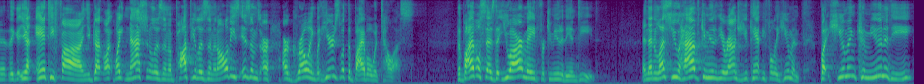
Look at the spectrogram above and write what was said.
Uh, you got Antifa and you've got white nationalism and populism, and all these isms are, are growing. But here's what the Bible would tell us the Bible says that you are made for community indeed. And that unless you have community around you, you can't be fully human. But human community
